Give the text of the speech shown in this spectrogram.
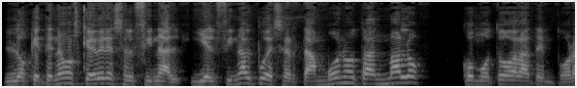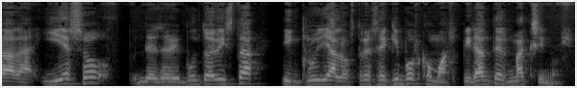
lo que tenemos que ver es el final. Y el final puede ser tan bueno o tan malo como toda la temporada. Y eso, desde mi punto de vista, incluye a los tres equipos como aspirantes máximos.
